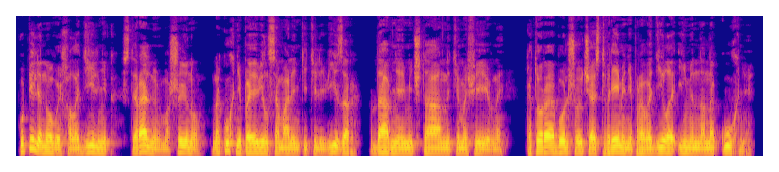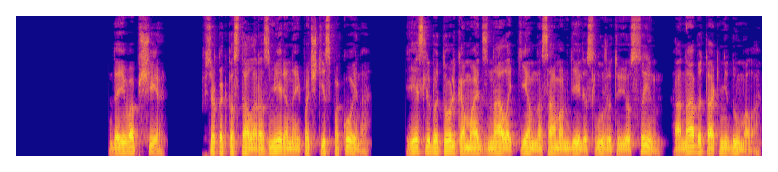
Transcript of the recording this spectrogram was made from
Купили новый холодильник, стиральную машину, на кухне появился маленький телевизор, давняя мечта Анны Тимофеевны – которая большую часть времени проводила именно на кухне. Да и вообще, все как-то стало размеренно и почти спокойно. Если бы только мать знала, кем на самом деле служит ее сын, она бы так не думала.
